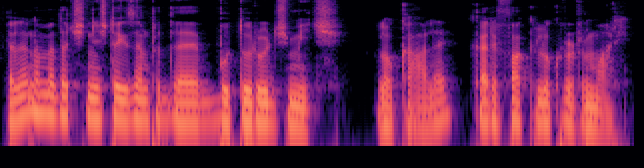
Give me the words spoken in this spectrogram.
Elena mi-a dat și niște exemple de buturugi mici, locale, care fac lucruri mari.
